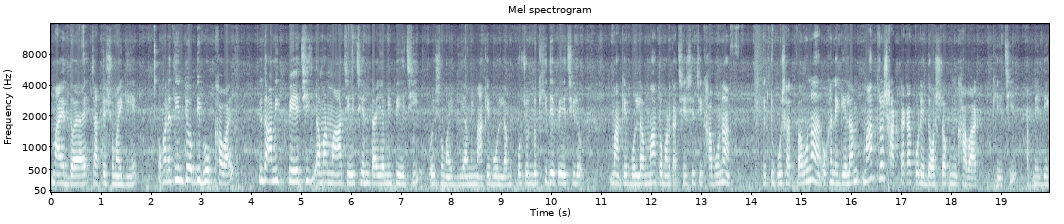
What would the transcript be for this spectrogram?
মায়ের দয়ায় চারটের সময় গিয়ে। ওখানে তিনটে অবধি ভোগ খাওয়ায়। কিন্তু আমি পেয়েছি, আমার মা চেয়েছেন, তাই আমি পেয়েছি। ওই সময় গিয়ে আমি মাকে বললাম, প্রচণ্ড খিদে পেয়েছিল। মাকে বললাম, মা, তোমার কাছে এসেছি, খাব না? একটু প্রসাদ পাবো না, ওখানে গেলাম, মাত্র ষাট টাকা করে দশ রকম খাবার খেয়েছি, আপনি দেখ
